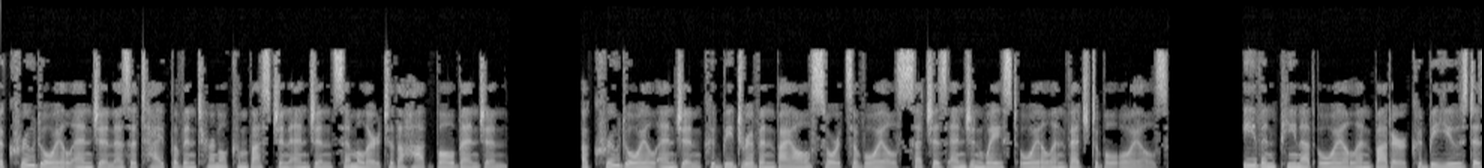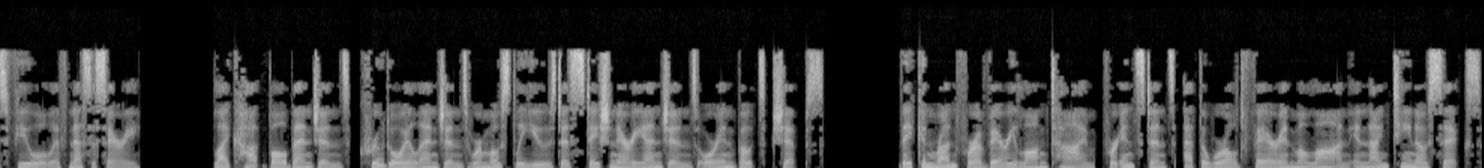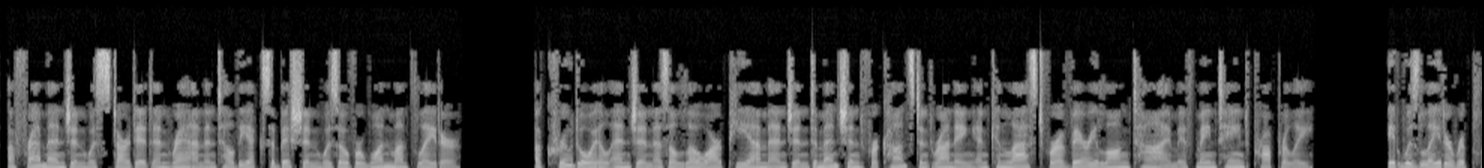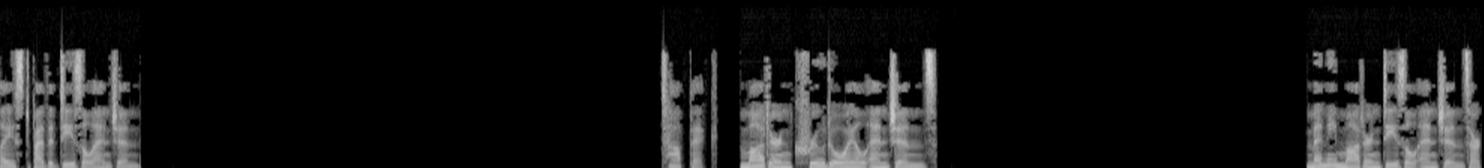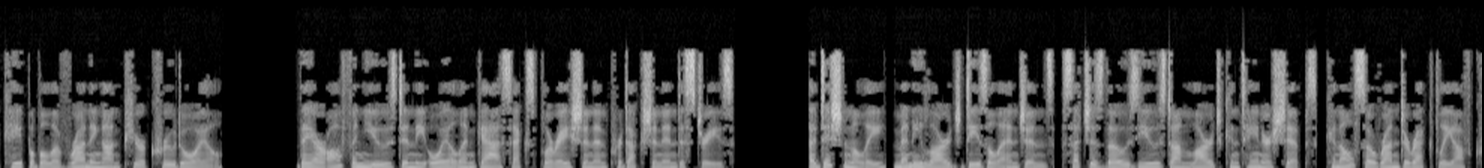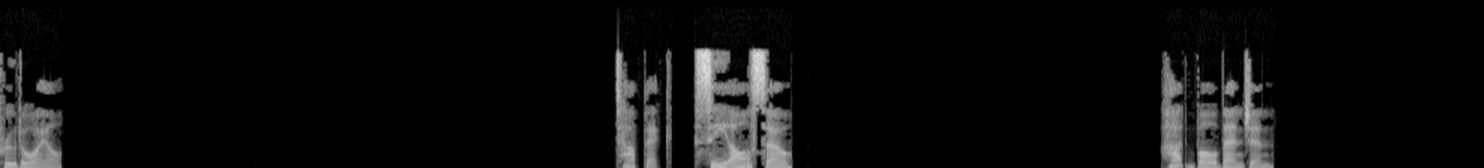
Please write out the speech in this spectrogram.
The crude oil engine is a type of internal combustion engine similar to the hot bulb engine. A crude oil engine could be driven by all sorts of oils such as engine waste oil and vegetable oils. Even peanut oil and butter could be used as fuel if necessary. Like hot bulb engines, crude oil engines were mostly used as stationary engines or in boats, ships. They can run for a very long time, for instance, at the World Fair in Milan in 1906, a Fram engine was started and ran until the exhibition was over one month later. A crude oil engine is a low RPM engine dimensioned for constant running and can last for a very long time if maintained properly. It was later replaced by the diesel engine. Topic. Modern crude oil engines Many modern diesel engines are capable of running on pure crude oil. They are often used in the oil and gas exploration and production industries. Additionally, many large diesel engines, such as those used on large container ships, can also run directly off crude oil. Topic. See also. Hot bulb engine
